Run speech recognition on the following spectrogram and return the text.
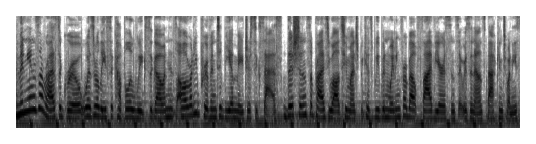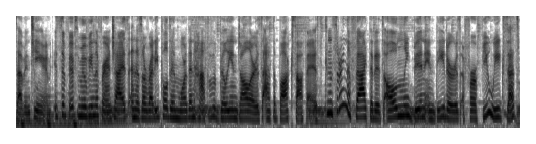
Minions The Rise of Gru was released a couple of weeks ago and it's already proven to be a major success. This shouldn't surprise you all too much because we've been waiting for about five years since it was announced back in 2017. It's the fifth movie in the franchise and has already pulled in more than half of a billion dollars at the box office. Considering the fact that it's only been in theaters for a few weeks, that's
